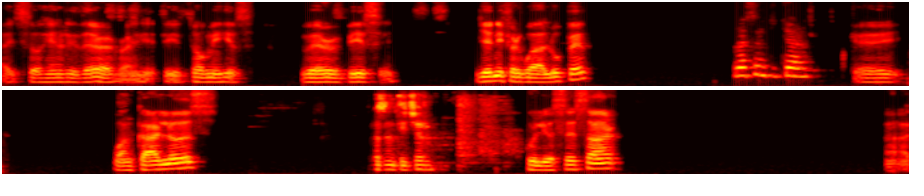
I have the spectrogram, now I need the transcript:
I saw Henry there, right? He, he told me he's very busy. Jennifer Guadalupe. Present teacher. Okay. Juan Carlos. Present teacher. Julio Cesar. Uh,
